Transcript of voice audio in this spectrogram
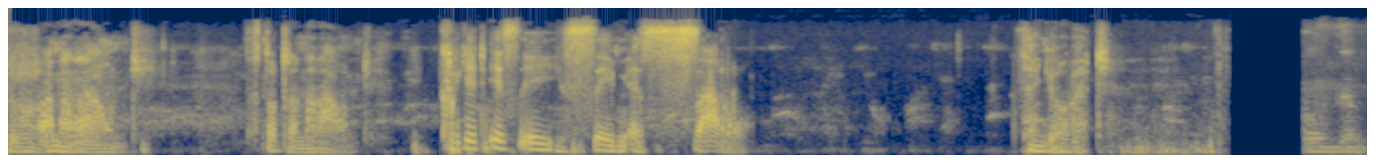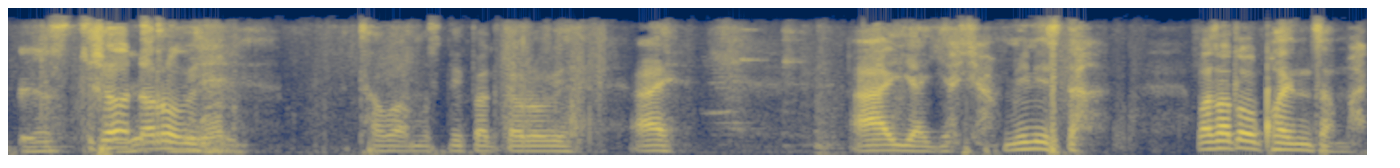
run around. Let's not run around. Cricket SA is same as sorrow. Thank you, Robert. The best. Sure, Tarobi. Tawa musnipak Tarobi. Ay. Ay, ay, ay, Minister. Man.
